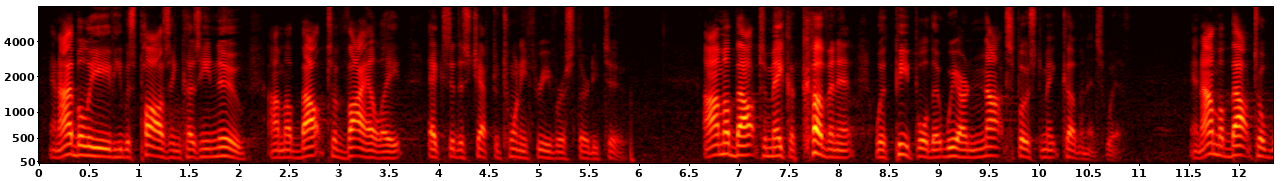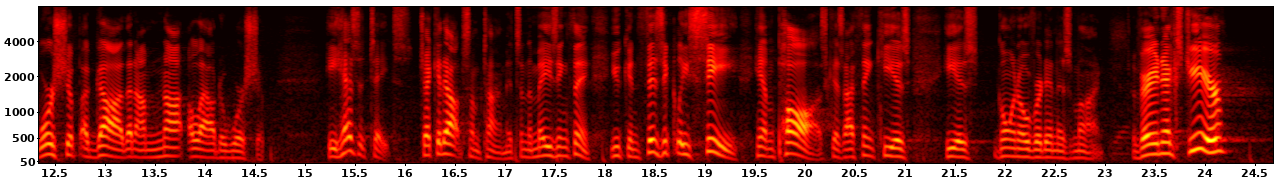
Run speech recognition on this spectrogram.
And I believe he was pausing because he knew I'm about to violate Exodus chapter 23, verse 32. I'm about to make a covenant with people that we are not supposed to make covenants with. And I'm about to worship a God that I'm not allowed to worship. He hesitates. Check it out sometime. It's an amazing thing. You can physically see him pause because I think he is, he is going over it in his mind. The very next year,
